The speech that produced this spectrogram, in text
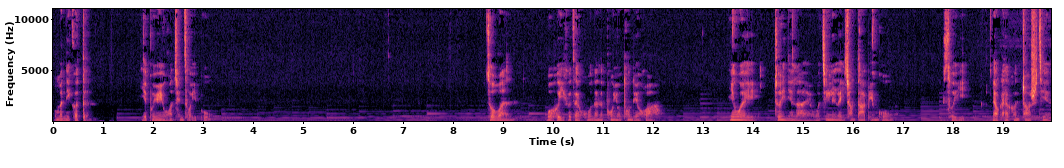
我们宁可等，也不愿意往前走一步。昨晚，我和一个在湖南的朋友通电话，因为这一年来我经历了一场大变故，所以聊开了很长时间。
